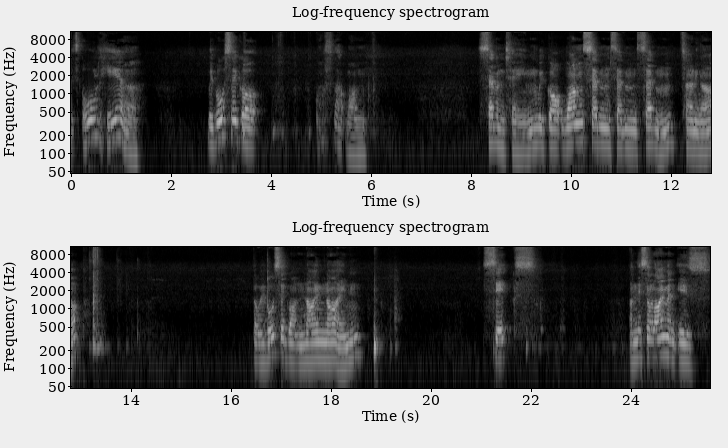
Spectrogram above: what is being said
It's all here. We've also got, what's that one? 17. We've got 1777 turning up. But we've also got 99, 6, and this alignment is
